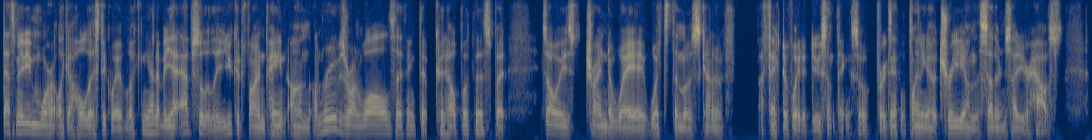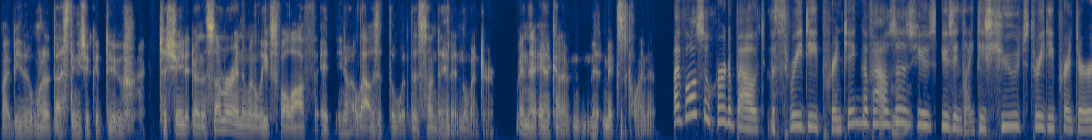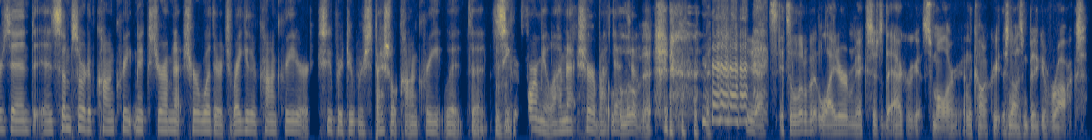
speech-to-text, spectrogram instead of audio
that's maybe more like a holistic way of looking at it. But yeah, absolutely. You could find paint on, on roofs or on walls, I think that could help with this. But it's always trying to weigh what's the most kind of effective way to do something. So, for example, planting a tree on the southern side of your house might be one of the best things you could do to shade it during the summer, and then when the leaves fall off, it you know allows it the, the sun to hit it in the winter in, the, in a kind of mixed climate. I've also heard about the 3D printing of houses mm-hmm. use, using like these huge 3D printers and, and, some sort of concrete mixture. I'm not sure whether it's regular concrete or super duper special concrete with the mm-hmm. secret formula. I'm not sure about that. A little bit. yeah, it's, it's, a little bit lighter mix. There's the aggregate smaller and the concrete. There's not as big of rocks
